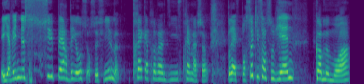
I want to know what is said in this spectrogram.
Et il y avait une super BO sur ce film, très 90, très machin. Bref, pour ceux qui s'en souviennent, comme moi,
